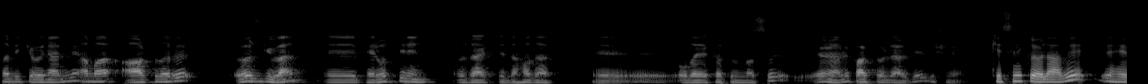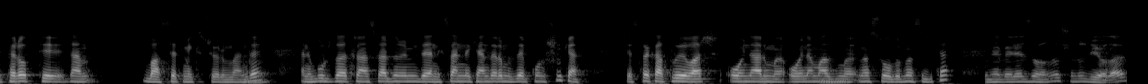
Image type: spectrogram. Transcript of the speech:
tabii ki önemli ama artıları özgüven, e, Perotti'nin özellikle daha da e, olaya katılması önemli faktörler diye düşünüyorum. Kesinlikle öyle abi. E, Perotti'den bahsetmek istiyorum ben de. Hı hı. Hani burada transfer döneminde hani senle kendi aramızda hep konuşurken işte sakatlığı var, oynar mı, oynamaz mı, nasıl olur, nasıl biter? Emre Belezoğlu şunu diyorlar.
